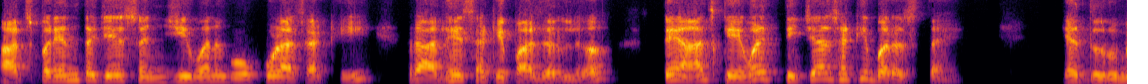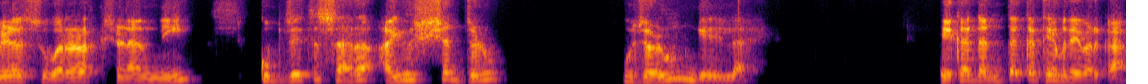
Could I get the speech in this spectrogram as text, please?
आजपर्यंत जे संजीवन गोकुळासाठी राधेसाठी पाजरलं ते आज केवळ तिच्यासाठी बरसत आहे. या दुर्मिळ सुवर्णक्षणांनी कुब्जेचं सारं आयुष्य जणू उजळून गेलेलं आहे. एका दंतकथेमध्ये बर का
